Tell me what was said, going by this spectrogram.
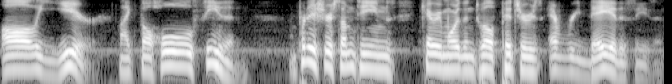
all year, like the whole season. I'm pretty sure some teams carry more than 12 pitchers every day of the season.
